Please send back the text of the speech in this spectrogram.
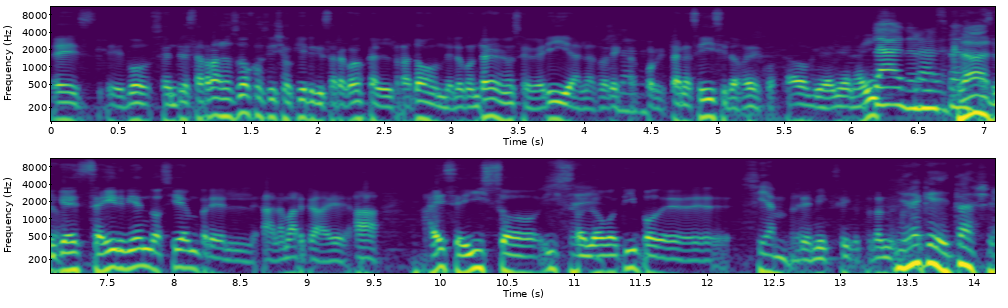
Es, eh, vos entrecerrás los ojos y ellos quieren que se reconozca el ratón, de lo contrario no se verían las orejas, Claro. porque están así, si los ves de costado quedarían ahí. Claro, Claro. Claro. Así que es seguir viendo siempre el- a la marca, eh, a, a ese ISO, ISO Sí. logotipo de, Siempre. de Mix, sí, totalmente. Mirá qué detalle.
